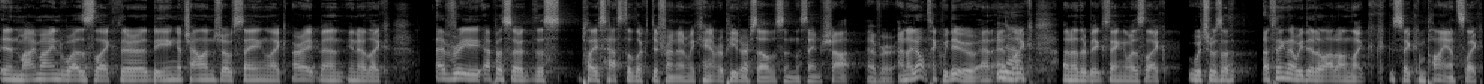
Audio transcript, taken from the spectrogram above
in my mind, was like there being a challenge of saying like, all right, Ben, you know, like every episode, this place has to look different, and we can't repeat ourselves in the same shot ever. And I don't think we do. And and no. like another big thing was like which was a a thing that we did a lot on like say compliance like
